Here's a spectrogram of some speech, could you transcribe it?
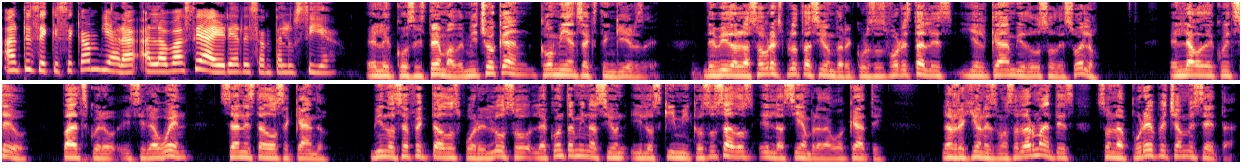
antes de que se cambiara a la base aérea de Santa Lucía. El ecosistema de Michoacán comienza a extinguirse, debido a la sobreexplotación de recursos forestales y el cambio de uso de suelo. El lago de Cuitzeo Pátzcuaro y Silagüen se han estado secando, viéndose afectados por el uso, la contaminación y los químicos usados en la siembra de aguacate. Las regiones más alarmantes son la Purépecha Meseta,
